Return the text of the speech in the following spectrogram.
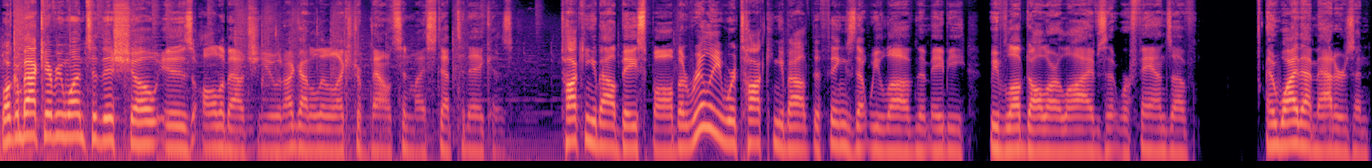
Welcome back, everyone, to this show is all about you. And I got a little extra bounce in my step today because talking about baseball, but really we're talking about the things that we love that maybe we've loved all our lives that we're fans of and why that matters and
